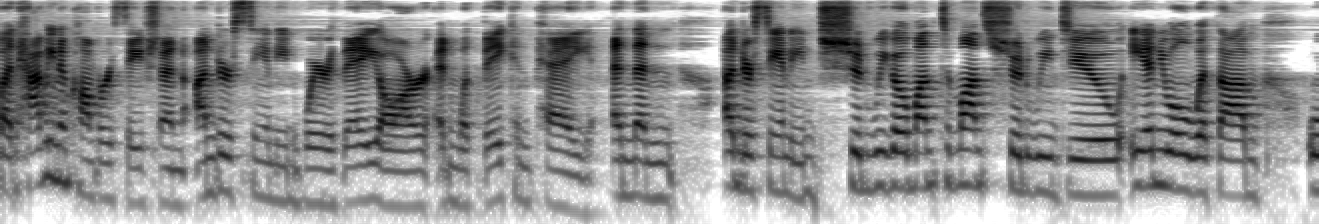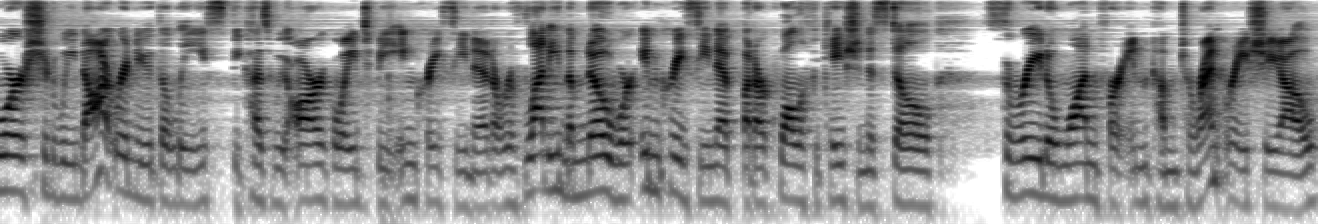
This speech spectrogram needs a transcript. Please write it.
But having a conversation, understanding where they are and what they can pay, and then understanding should we go month to month? Should we do annual with them? Or should we not renew the lease because we are going to be increasing it or letting them know we're increasing it, but our qualification is still three to one for income to rent ratio.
